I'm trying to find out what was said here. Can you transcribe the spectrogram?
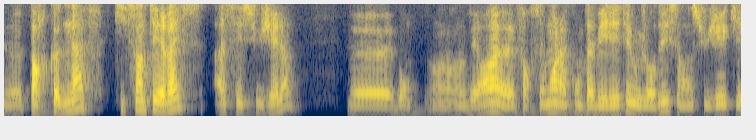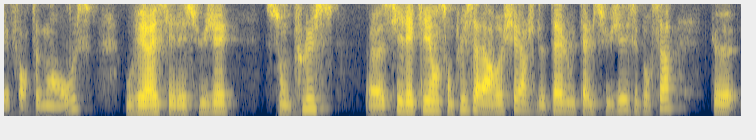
euh, par code NAF qui s'intéressent à ces sujets-là. bon, on verra forcément la comptabilité aujourd'hui, c'est un sujet qui est fortement en hausse. Vous verrez si les sujets sont plus, si les clients sont plus à la recherche de tel ou tel sujet. C'est pour ça que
